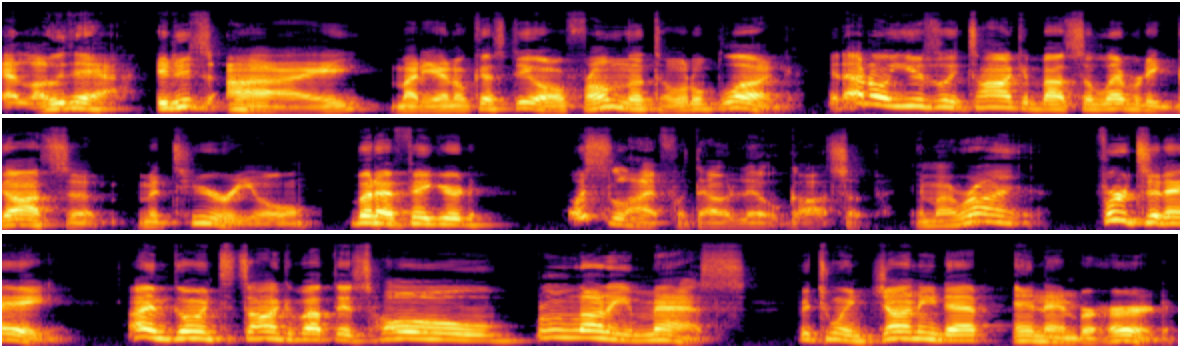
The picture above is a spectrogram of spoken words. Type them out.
Hello there. It is I, Mariano Castillo from The Total Plug. And I don't usually talk about celebrity gossip material, but I figured, what's life without a little gossip? Am I right? For today, I'm going to talk about this whole bloody mess between Johnny Depp and Amber Heard.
